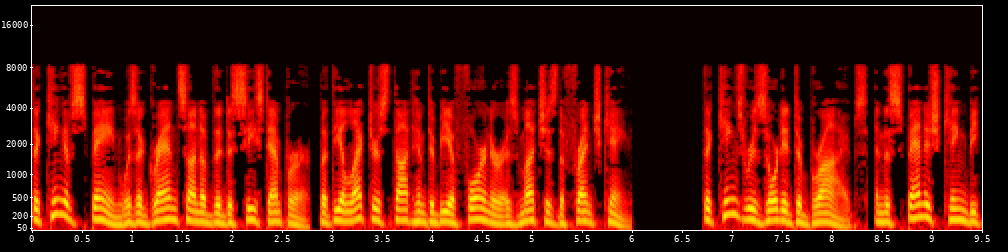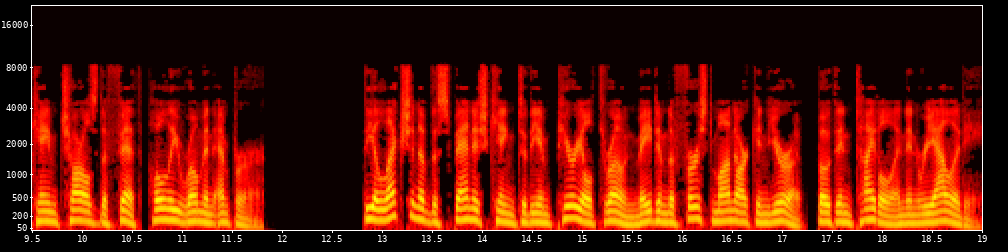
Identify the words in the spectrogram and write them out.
The King of Spain was a grandson of the deceased emperor, but the electors thought him to be a foreigner as much as the French king. The kings resorted to bribes, and the Spanish king became Charles V, Holy Roman Emperor. The election of the Spanish king to the imperial throne made him the first monarch in Europe, both in title and in reality.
